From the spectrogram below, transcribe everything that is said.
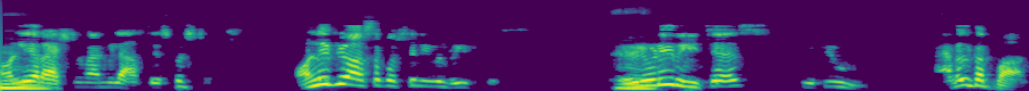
Only a Hmm. rational man will ask these questions. Only if you ask the question, you will reach this. Right. Everybody reaches if you travel the path.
